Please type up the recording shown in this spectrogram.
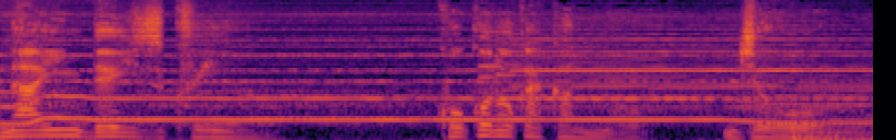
ナインデイズクイーン9日間の女王。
